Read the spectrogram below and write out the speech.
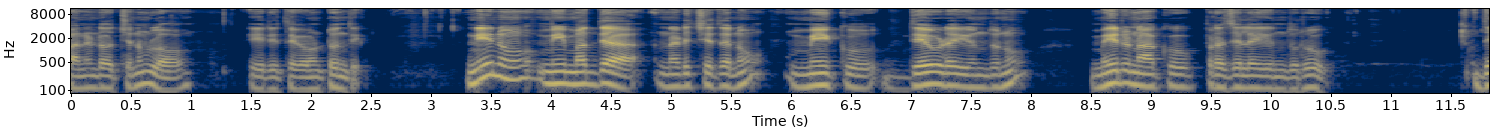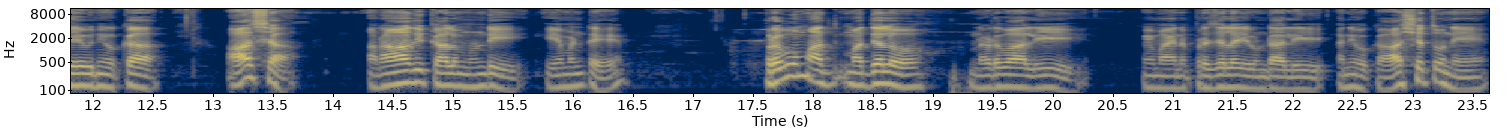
పన్నెండవ చనంలో ఈ రీతిగా ఉంటుంది. నేను మీ మధ్య నడిచేతను మీకు దేవుడయ్యుందును మీరు నాకు ప్రజలయ్యుందురు దేవుని యొక్క ఆశ అనాది కాలం నుండి ఏమంటే ప్రభు మధ్యలో నడవాలి మేము ఆయన ప్రజలై ఉండాలి అని ఒక ఆశతోనే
